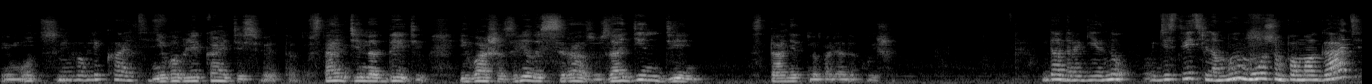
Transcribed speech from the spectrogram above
эмоций. Не вовлекайтесь. Не вовлекайтесь в это. Встаньте над этим, и ваша зрелость сразу за один день станет на порядок выше. Да, дорогие, ну, действительно, мы можем помогать,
